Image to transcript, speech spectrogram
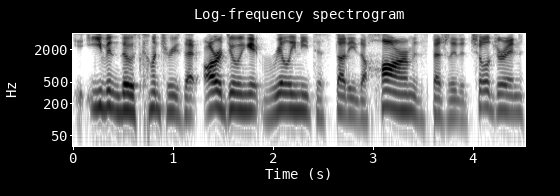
even those countries that are doing it really need to study the harms, especially to children.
